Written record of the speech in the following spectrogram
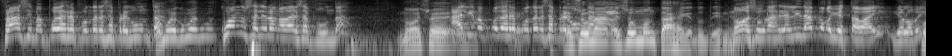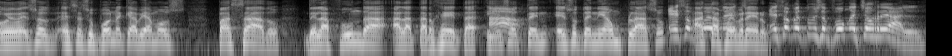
Francis, ¿me puedes responder esa pregunta? ¿Cómo es, cómo es, cómo ¿Cuándo salieron a dar esa funda? No, eso es... ¿Alguien me puede responder esa pregunta es una, Eso es un montaje que tú tienes. No, eso es una realidad porque yo estaba ahí, yo lo vi. Porque eso, se supone que habíamos pasado de la funda a la tarjeta y eso, ah. eso tenía un plazo hasta febrero. eso que tú dices fue un hecho real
